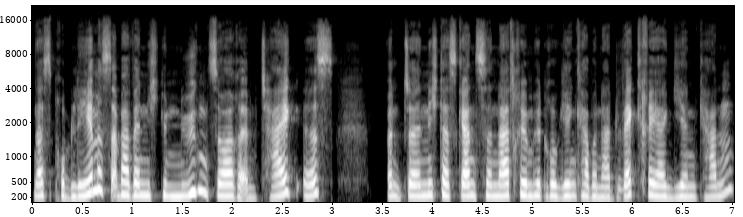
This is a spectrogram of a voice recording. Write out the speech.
Das Problem ist aber, wenn nicht genügend Säure im Teig ist und äh, nicht das ganze Natriumhydrogencarbonat wegreagieren kann,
